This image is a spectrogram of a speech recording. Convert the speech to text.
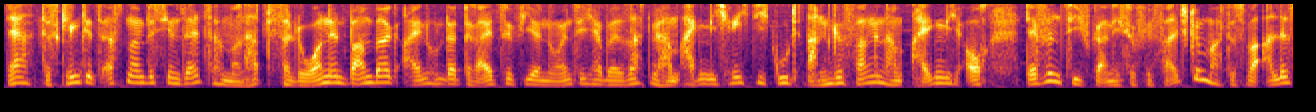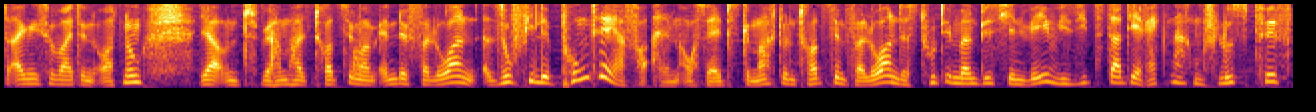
Ja, das klingt jetzt erstmal ein bisschen seltsam. Man hat verloren in Bamberg 103 zu 94, aber er sagt, wir haben eigentlich richtig gut angefangen, haben eigentlich auch defensiv gar nicht so viel falsch gemacht. Das war alles eigentlich soweit in Ordnung. Ja, und wir haben halt trotzdem am Ende verloren. So viele Punkte ja vor allem auch selbst gemacht und trotzdem verloren. Das tut immer ein bisschen weh. Wie sieht's da direkt nach dem Schlusspfiff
